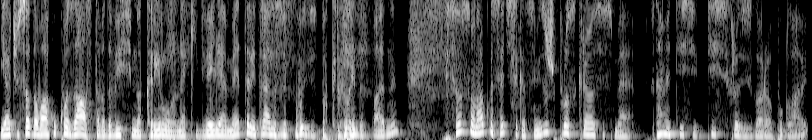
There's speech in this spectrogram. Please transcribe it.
ja ću sad ovako ko zastava da visim na krilu na nekih 2000 metara i treba da se puzi s to krilo i da padnem. I sam onako, seća se, kad sam izašao, prvo sam krenuo da se smeje. Kada me, ti si, ti si skroz izgorao po glavi.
